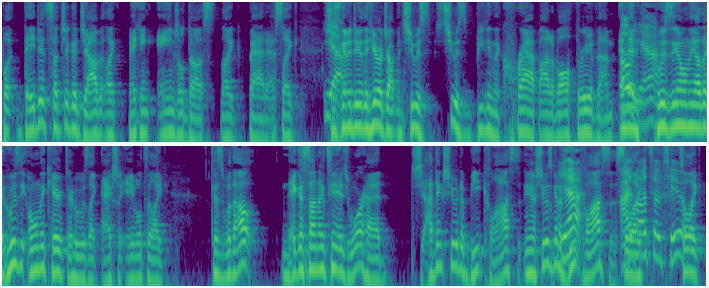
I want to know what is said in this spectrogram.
but they did such a good job at like making Angel Dust like badass. Like she's Yeah. gonna do the hero job, and she was she was beating the crap out of all three of them. And Oh, then yeah. who's the only other? Who's the only character who was like actually able to like? Because without Negasonic Teenage Warhead. She, I think she would have beat Colossus. You know, she was going to Yeah. beat Colossus. I like, thought so, too. So like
